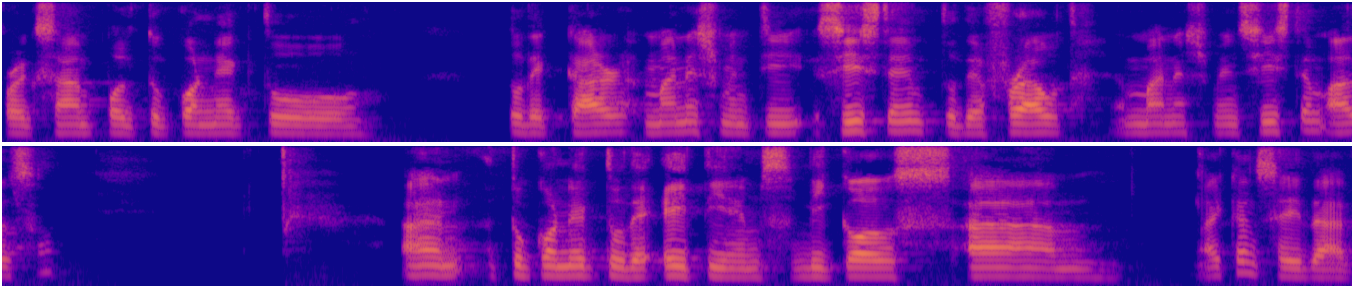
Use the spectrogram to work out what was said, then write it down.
For example, to connect to, to the car management system, to the fraud management system also. And to connect to the ATMs because um, I can say that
